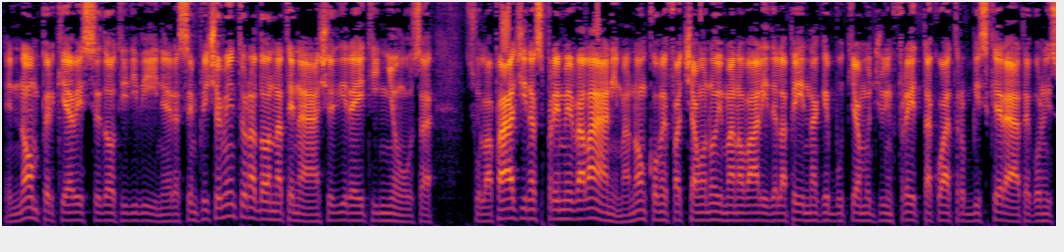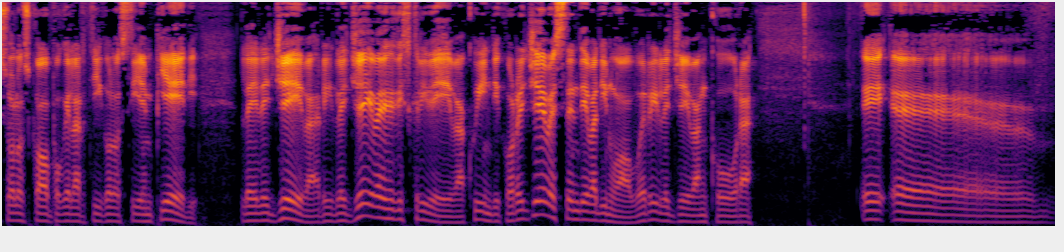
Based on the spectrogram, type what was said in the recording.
e non perché avesse doti divine, era semplicemente una donna tenace, direi tignosa. Sulla pagina spremeva l'anima, non come facciamo noi manovali della penna che buttiamo giù in fretta quattro bischerate con il solo scopo che l'articolo stia in piedi. Lei leggeva, rileggeva e riscriveva, quindi correggeva e stendeva di nuovo e rileggeva ancora. E, eh,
